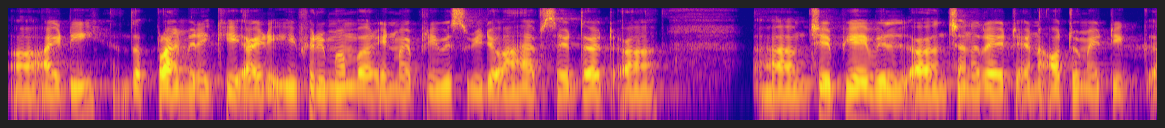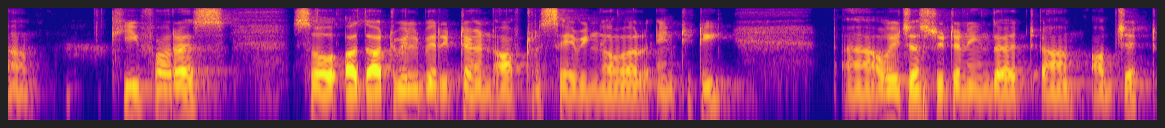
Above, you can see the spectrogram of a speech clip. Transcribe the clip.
uh, ID the primary key ID if you remember in my previous video I have said that uh, um, JPA will generate an automatic key for us. So that will be returned after saving our entity. We're just returning that um, object.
